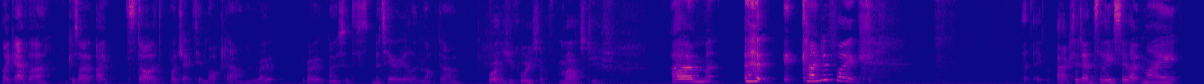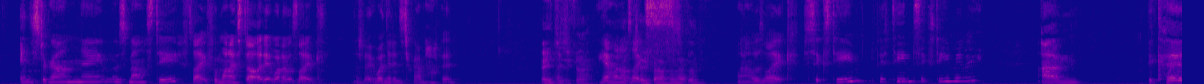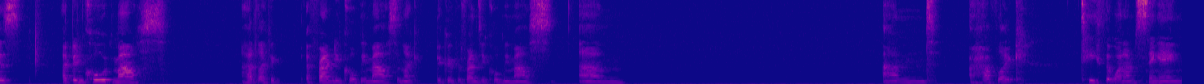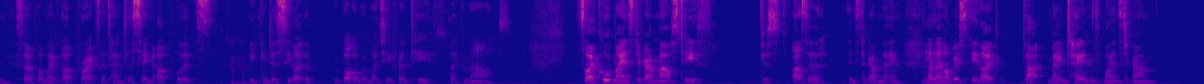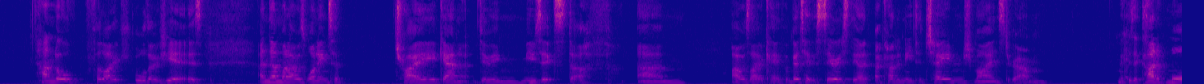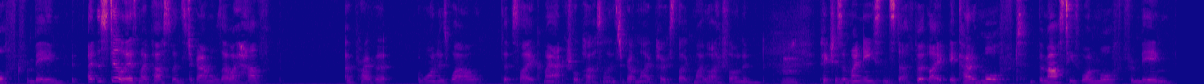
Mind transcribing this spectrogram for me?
like ever, because I, I started the project in lockdown and wrote wrote most of the material in lockdown. Why did you call yourself Mouse Teeth? Um, kind of like accidentally. So like my Instagram name was Mouse Teeth. Like from when I started it, when I was like, I don't know, when did Instagram happen? Ages ago. Yeah, when I was like 2011? when I was like 16, 15, 16 maybe. Um, because I'd been called Mouse. I had like a, a friend who called me Mouse and like a group of friends who called me Mouse. Um, and I have like teeth that when I'm singing, so if I'm like upright, 'cause I tend to sing upwards, Mhm. you can just see like the, the bottom of my two front teeth like a mouse. So I called my Instagram Mouse Teeth, just as a Instagram name, Yeah. and then obviously like that maintained my Instagram handle for like all those years, and then when I was wanting to try again at doing music stuff, um, I was like, okay, if I'm gonna take this seriously, I, I kind of need to change my Instagram because it kind of morphed from being it still is my personal Instagram, although I have a private one as well that's like my actual personal Instagram that I post like my life on and Mm. pictures of my niece and stuff. But like it kind of morphed the mouse teeth one morphed from being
